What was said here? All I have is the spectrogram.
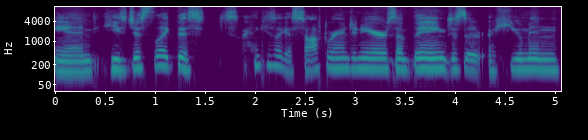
and he's just like this i think he's like a software engineer or something just a, a human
